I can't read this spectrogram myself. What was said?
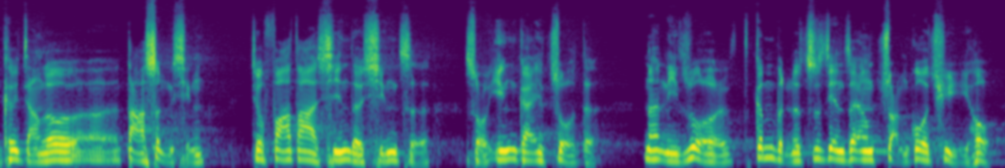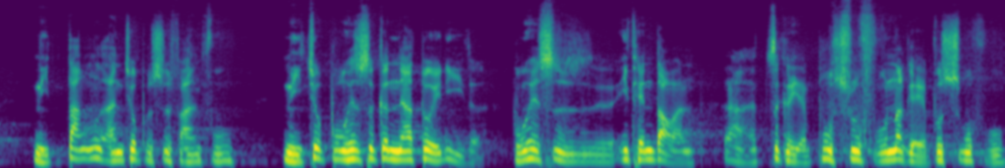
可以讲说呃大圣行，就发大心的行者所应该做的。那你若根本的之间这样转过去以后，你当然就不是凡夫，你就不会是跟人家对立的，不会是一天到晚。啊，这个也不舒服，那个也不舒服，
